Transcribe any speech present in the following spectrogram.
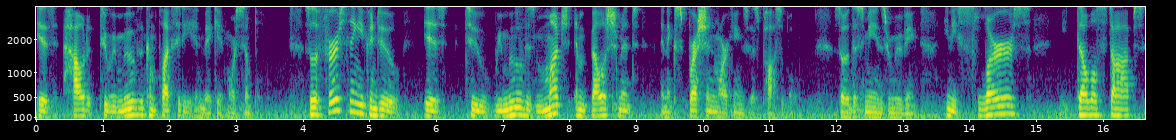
is how to, to remove the complexity and make it more simple. So, the first thing you can do is to remove as much embellishment and expression markings as possible. So this means removing any slurs, any double stops,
